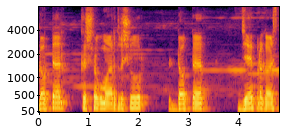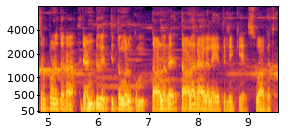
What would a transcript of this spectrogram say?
ഡോക്ടർ കൃഷ്ണകുമാർ തൃശൂർ ഡോക്ടർ ജയപ്രകാശ് തൃപ്പുണിത്തറ രണ്ട് വ്യക്തിത്വങ്ങൾക്കും താളര താളരാഗലയത്തിലേക്ക് സ്വാഗതം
